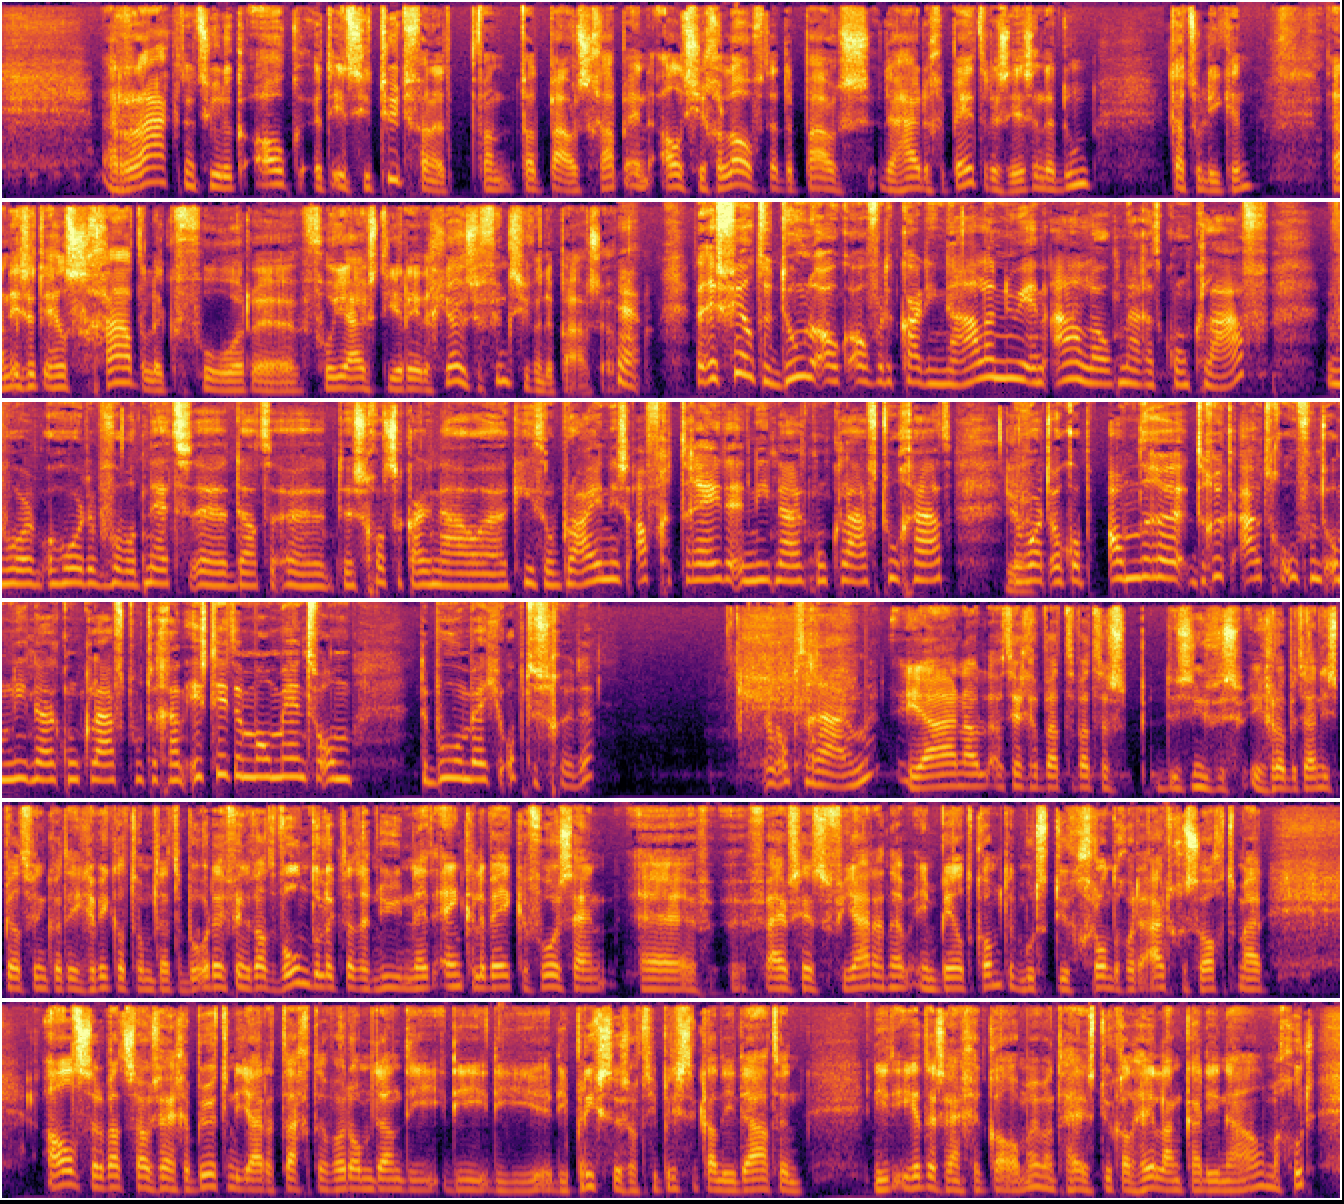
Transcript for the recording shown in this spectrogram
raakt natuurlijk ook het instituut van het, van, van het pauschap. En als je gelooft dat de paus de huidige Petrus is, en dat doen katholieken... dan is het heel schadelijk voor, uh, voor juist die religieuze functie van de paus ook. Ja. Er is veel te doen ook over de kardinalen nu in aanloop naar het conclaaf. We hoorden bijvoorbeeld net uh, dat uh, de Schotse kardinaal Keith O'Brien is afgetreden... en niet naar het conclaaf toe gaat. Ja. Er wordt ook op andere druk uitgeoefend om niet naar het conclaaf toe te gaan. Is dit een moment om de boel een beetje op te schudden? Op te ruimen? Ja, nou, zeggen, wat, wat er dus nu in Groot-Brittannië speelt... vind ik wat ingewikkeld om dat te beoordelen. Ik vind het wat wonderlijk dat het nu net enkele weken voor zijn... Uh, 65 verjaardag in beeld komt. Het moet natuurlijk grondig worden uitgezocht, maar als er wat zou zijn gebeurd in de jaren tachtig... waarom dan die, die, die, die priesters of die priesterkandidaten niet eerder zijn gekomen... want hij is natuurlijk al heel lang kardinaal, maar goed...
